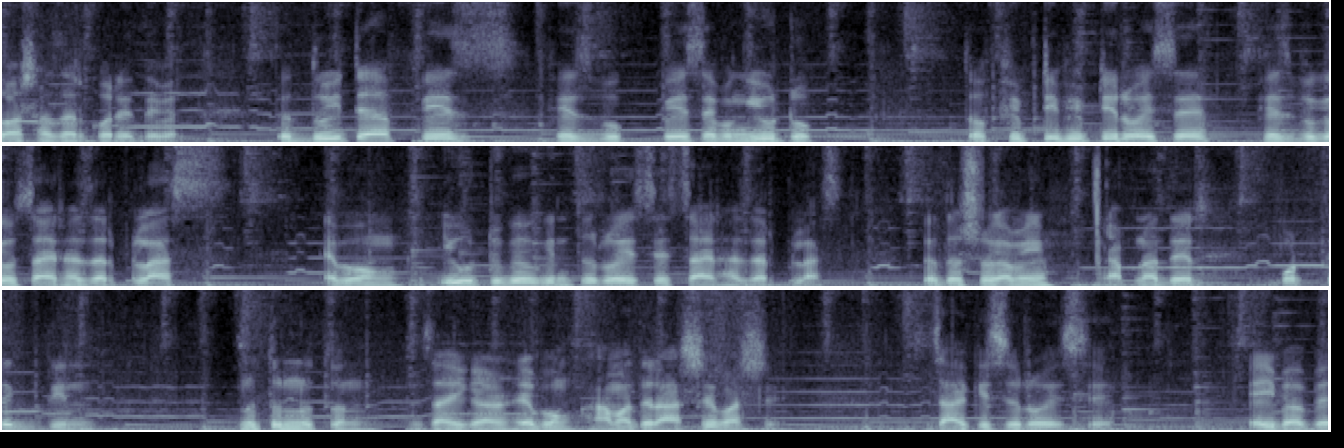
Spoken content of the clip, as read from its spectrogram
দশ হাজার করে দেবেন। তো দুইটা পেজ ফেসবুক পেজ এবং ইউটিউব তো ফিফটি ফিফটি রয়েছে ফেসবুকেও চার হাজার প্লাস এবং ইউটিউবেও কিন্তু রয়েছে চার হাজার প্লাস তো দর্শক, আমি আপনাদের প্রত্যেক দিন নতুন নতুন জায়গার এবং আমাদের আশেপাশে যা কিছু রয়েছে এইভাবে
